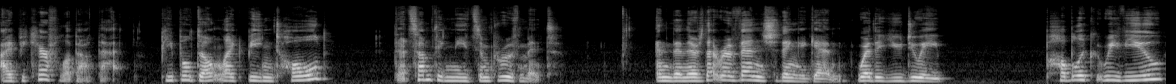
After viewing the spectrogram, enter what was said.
I'd be careful about that. People don't like being told that something needs improvement. And then there's that revenge thing again, whether you do a public review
